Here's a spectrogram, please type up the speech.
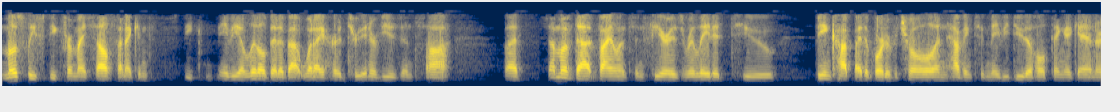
mostly speak for myself and I can speak maybe a little bit about what I heard through interviews and saw. But some of that violence and fear is related to being caught by the border patrol and having to maybe do the whole thing again or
